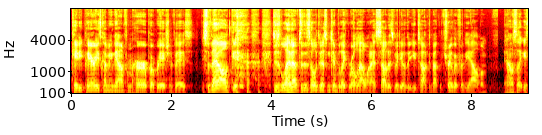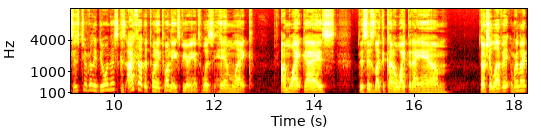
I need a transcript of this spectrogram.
Katy Perry's coming down from her appropriation phase. So that all just led up to this whole Justin Timberlake rollout when I saw this video that you talked about, the trailer for the album. And I was like, is this dude really doing this? Because I thought the 2020 experience was him like, I'm white, guys. This is like the kind of white that I am. Don't you love it? And we're like,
